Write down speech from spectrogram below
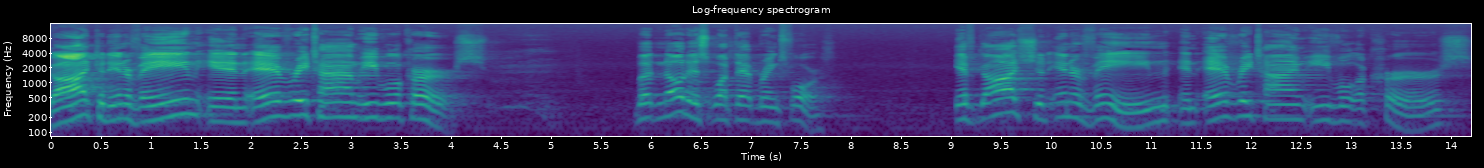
God could intervene in every time evil occurs. But notice what that brings forth. If God should intervene in every time evil occurs,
